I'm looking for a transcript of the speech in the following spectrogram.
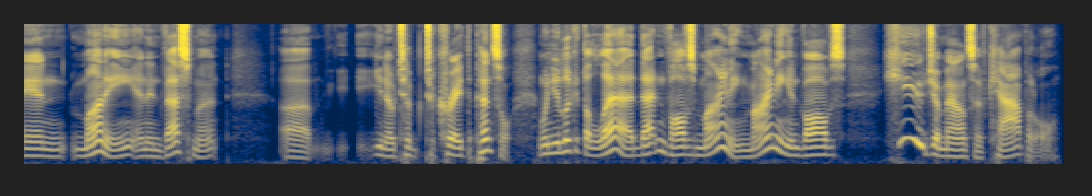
and money and investment uh, you know, to, to create the pencil. when you look at the lead, that involves mining. Mining involves huge amounts of capital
